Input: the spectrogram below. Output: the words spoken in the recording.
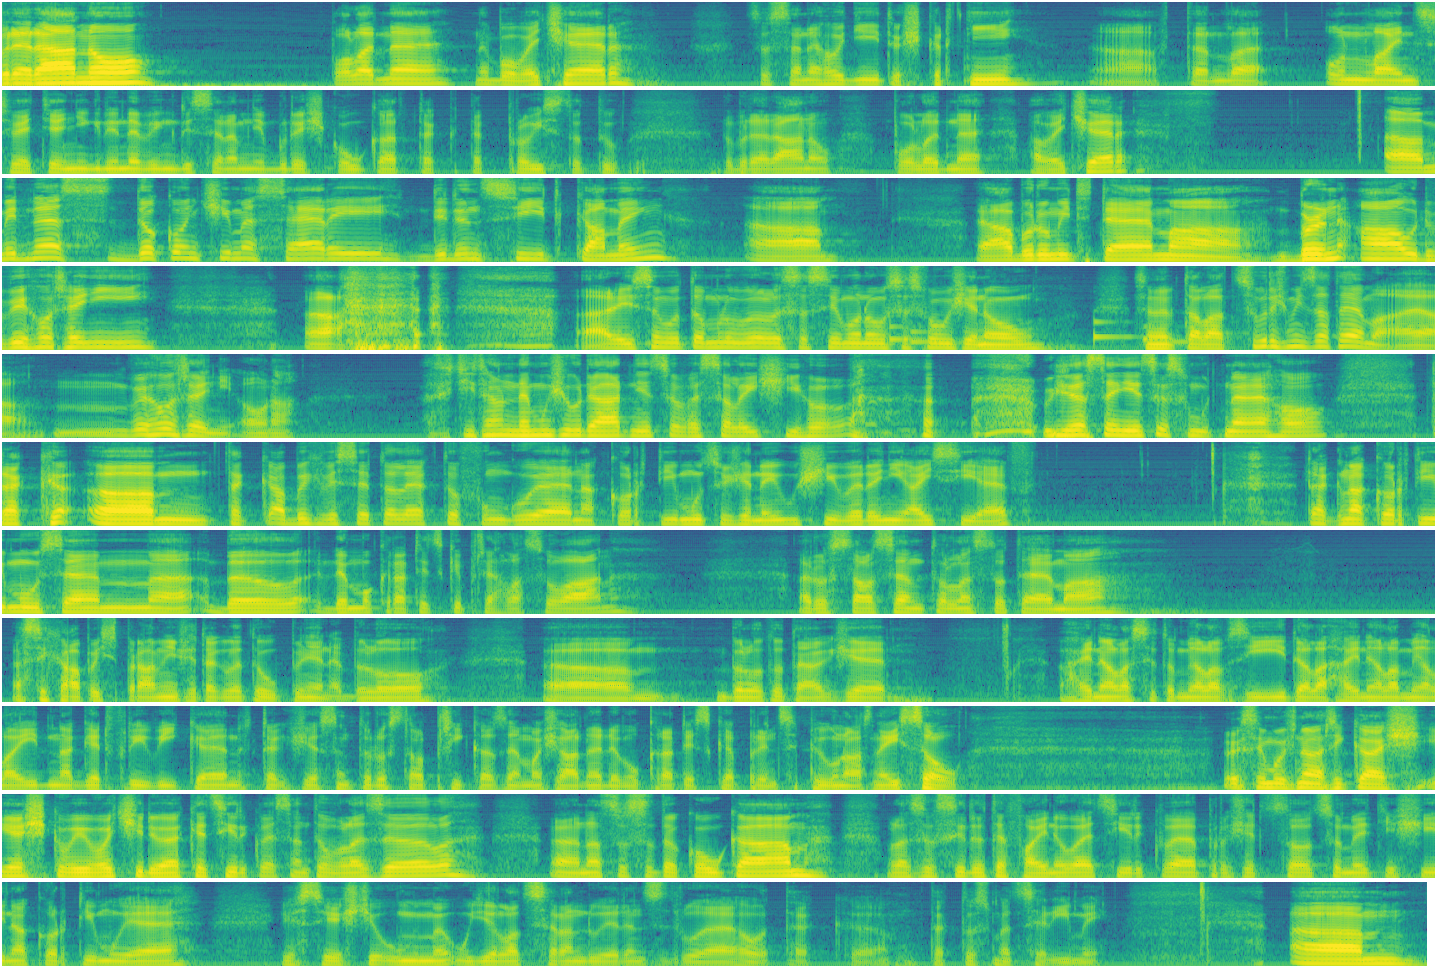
Dobré ráno, poledne nebo večer, co se nehodí, to škrtní. A v tenhle online světě nikdy nevím, kdy se na mě budeš koukat, tak, tak pro jistotu dobré ráno, poledne a večer. A my dnes dokončíme sérii Didn't See It Coming. A já budu mít téma burnout, vyhoření. A, a když jsem o tom mluvil se Simonou, se svou ženou, se mě ptala, co budeš mít za téma? A já, mm, vyhoření. A ona, a ti tam nemůžu dát něco veselějšího, už zase něco smutného. Tak, um, tak abych vysvětlil, jak to funguje na core týmu, což je nejúžší vedení ICF, tak na core týmu jsem byl demokraticky přehlasován a dostal jsem tohle téma. Asi chápeš správně, že takhle to úplně nebylo. Um, bylo to tak, že Heinela si to měla vzít, ale Heinela měla jít na Get Free Weekend, takže jsem to dostal příkazem a žádné demokratické principy u nás nejsou. Tak si možná říkáš, Ješkovi oči, do jaké církve jsem to vlezl, na co se to koukám. Vlezl si do té fajnové církve, protože to, co mě těší na Kortýmu je, že si ještě umíme udělat srandu jeden z druhého, tak, tak to jsme celými. Um,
